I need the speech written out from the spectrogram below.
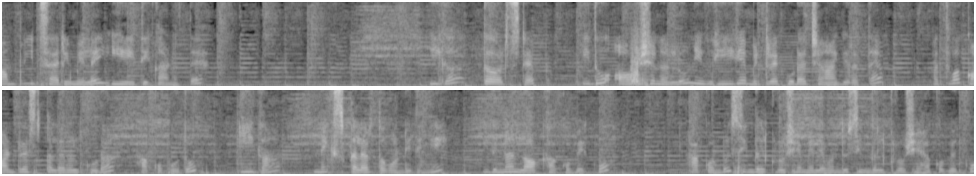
ಕಂಪ್ಲೀಟ್ ಸ್ಯಾರಿ ಮೇಲೆ ಈ ರೀತಿ ಕಾಣುತ್ತೆ. ಈಗ ಥರ್ಡ್ ಸ್ಟೆಪ್ ಇದು ಆಪ್ಷನಲ್ಲು ನೀವು ಹೀಗೆ ಬಿಟ್ಟರೆ ಕೂಡ ಚೆನ್ನಾಗಿರುತ್ತೆ. ಅಥವಾ ಕಾಂಟ್ರಾಸ್ಟ್ ಕಲರಲ್ಲಿ ಕೂಡ ಹಾಕೋಬೋದು. ಈಗ ನೆಕ್ಸ್ಟ್ ಕಲರ್ ತೊಗೊಂಡಿದ್ದೀನಿ. ಇದನ್ನು ಲಾಕ್ ಹಾಕೋಬೇಕು. ಹಾಕ್ಕೊಂಡು ಸಿಂಗಲ್ ಕ್ರೋಶೆ ಮೇಲೆ ಒಂದು ಸಿಂಗಲ್ ಕ್ರೋಶೆ ಹಾಕೋಬೇಕು.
